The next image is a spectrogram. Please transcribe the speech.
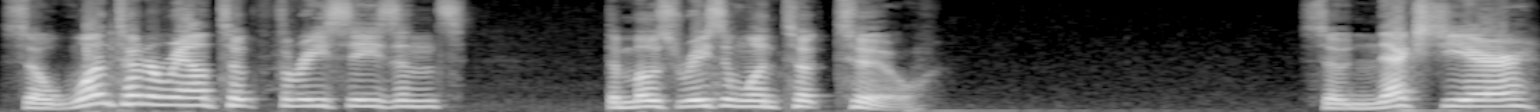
So one turnaround took three seasons. The most recent one took two. So next year,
